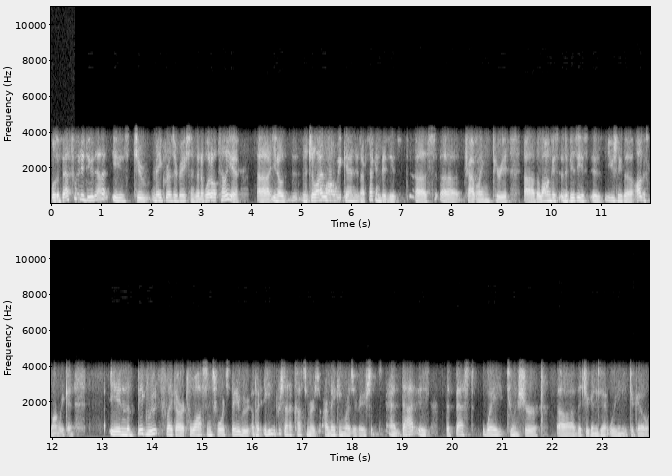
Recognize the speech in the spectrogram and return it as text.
Well, the best way to do that is to make reservations. And what I'll tell you, uh, you know, the, the, July long weekend is our second busiest uh, uh, traveling period. Uh, the longest, the busiest is usually the August long weekend. In the big routes like our Tsawwassen Swartz Bay route, about 80% of customers are making reservations, and that is the best way to ensure uh, that you're going to get where you need to go.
